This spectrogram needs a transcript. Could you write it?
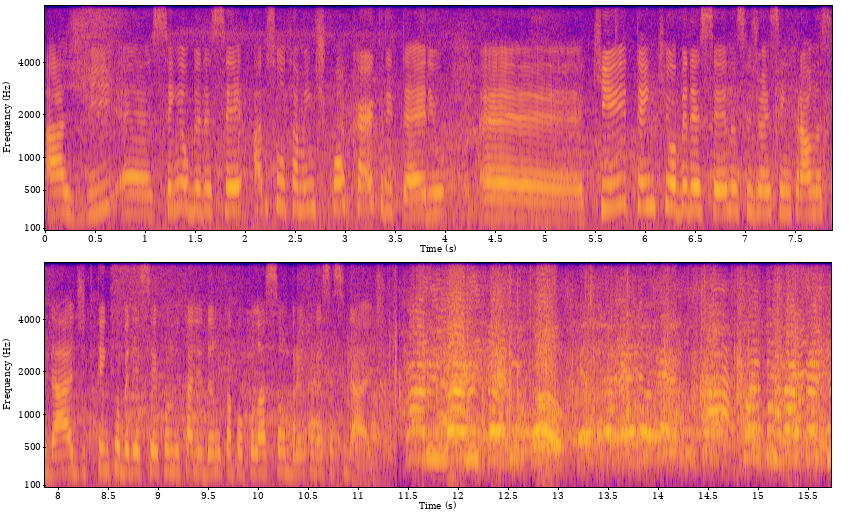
a agir é, sem obedecer absolutamente qualquer critério que tem que obedecer nas regiões central na cidade, que tem que obedecer quando está lidando com a população branca dessa cidade. Marielle perguntou, eu também vou perguntar, quanto morrer?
